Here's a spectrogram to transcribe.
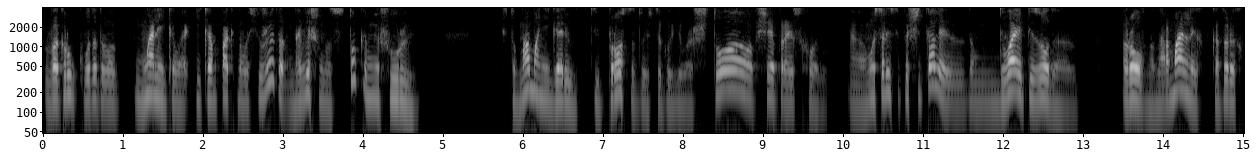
вокруг вот этого маленького и компактного сюжета навешано столько мишуры, что мама не горюй. Ты просто, то есть, такой, типа, что вообще происходит? Э, мы с Алисой посчитали, там, два эпизода ровно нормальных, в которых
